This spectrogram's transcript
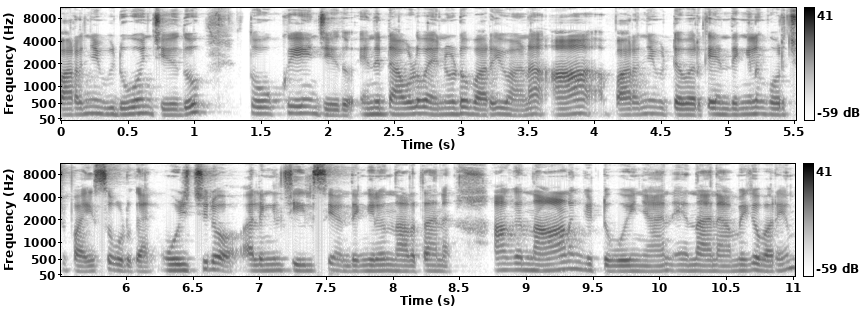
പറഞ്ഞു വിടുകയും ചെയ്തു തോക്കുകയും ചെയ്തു. എന്നിട്ട് അവൾ എന്നോട് പറയുവാണ് ആ പറഞ്ഞു വിട്ടവർക്ക് എന്തെങ്കിലും കുറച്ച് പൈസ കൊടുക്കാൻ. ഒഴിച്ചിലോ അല്ലെങ്കിൽ ചികിത്സയോ എന്തെങ്കിലും നടത്താൻ ആകെ നാണം കിട്ടുപോയി ഞാൻ എന്ന് അനാമിക പറയും.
